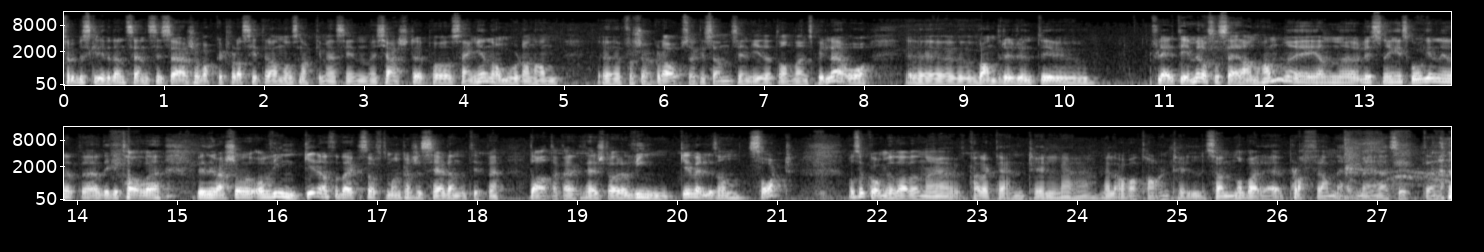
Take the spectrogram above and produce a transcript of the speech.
For å beskrive den scenen synes jeg er så vakkert, for da sitter han og snakker med sin kjæreste på sengen om hvordan han eh, forsøker da å oppsøke sønnen sin i dette online-spillet, og eh, vandrer rundt i flere timer, og så ser han han i en lysning i skogen i dette digitale universet og, og vinker. altså Det er ikke så ofte man kanskje ser denne type datakarakterer står og vinker veldig sånn sårt. Og så kommer jo da denne karakteren til eh, Eller avataren til sønnen og bare plaffer han ned med sitt eh,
